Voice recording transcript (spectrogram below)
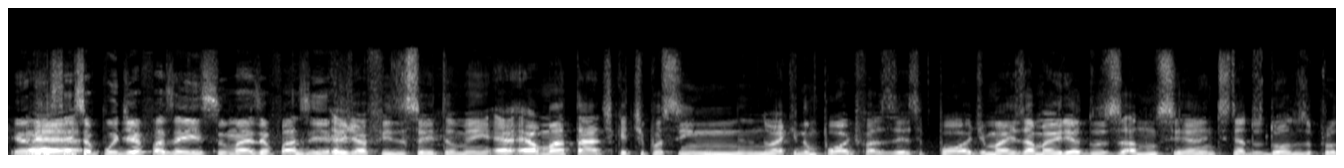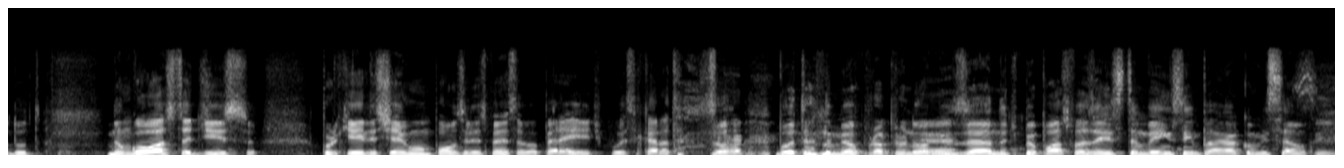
eu nem É, sei se eu podia fazer isso, mas eu fazia. Eu já fiz isso aí também. É, é uma tática, tipo assim, não é que não pode fazer, você pode, mas a maioria dos anunciantes, né, dos donos do produto, não gosta disso, porque eles chegam a um ponto e eles pensam, "Mas peraí, tipo, esse cara tá só botando o meu próprio nome É. usando, tipo, eu posso fazer isso também sem pagar comissão. Sim.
